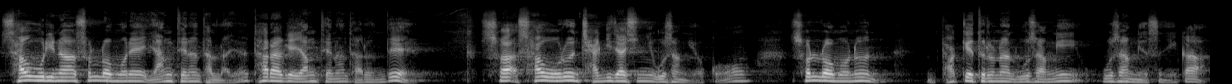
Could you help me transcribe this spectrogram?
사울이나 솔로몬의 양태는 달라요. 타락의 양태는 다른데, 사, 사울은 자기 자신이 우상이었고, 솔로몬은 밖에 드러난 우상이 우상이었으니까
